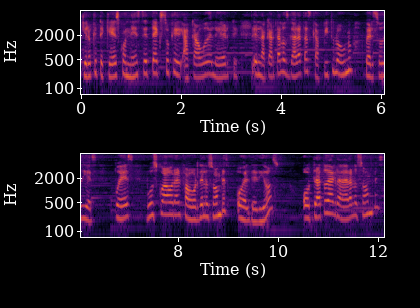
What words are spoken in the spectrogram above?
Quiero que te quedes con este texto que acabo de leerte en la carta a los Gálatas capítulo 1, verso 10. Pues, ¿busco ahora el favor de los hombres o el de Dios? ¿O trato de agradar a los hombres?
